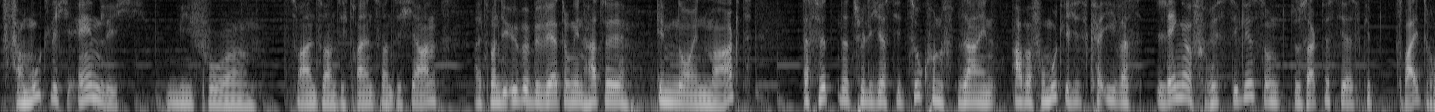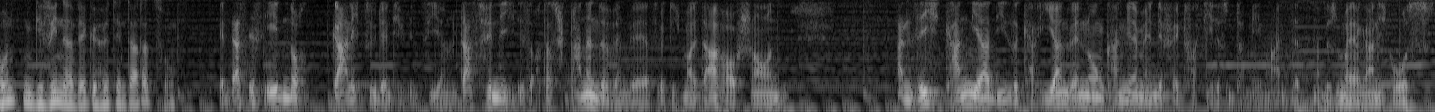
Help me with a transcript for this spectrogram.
vermutlich ähnlich wie vor 22, 23 Jahren, als man die Überbewertungen hatte im neuen Markt. Das wird natürlich erst die Zukunft sein, aber vermutlich ist KI was längerfristiges und du sagtest ja, es gibt Zweitrundengewinner. Wer gehört denn da dazu? Das ist eben noch gar nicht zu identifizieren. Und das finde ich ist auch das Spannende, wenn wir jetzt wirklich mal darauf schauen. An sich kann ja diese KI-Anwendung, kann ja im Endeffekt fast jedes Unternehmen einsetzen. Da müssen wir ja gar nicht groß,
